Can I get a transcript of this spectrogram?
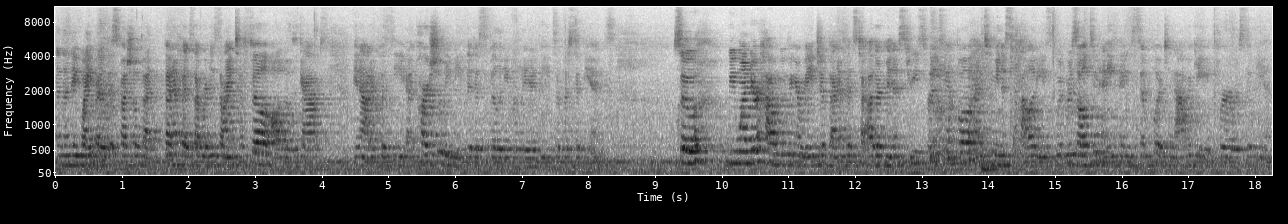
and then they wipe out the special benefits that were designed to fill all those gaps in adequacy and partially meet the disability-related needs of recipients. So We wonder how moving a range of benefits to other ministries, for example, and to municipalities would result in anything simpler to navigate for a recipient.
